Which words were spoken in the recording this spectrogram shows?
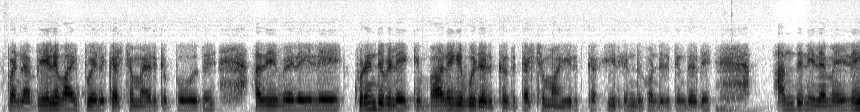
அப்ப வேலை வாய்ப்புகள் கஷ்டமா இருக்க போகுது. அதே வேளையிலே குறைந்த விலைக்கு வாடகை வீடு எடுக்கிறது கஷ்டமாக இருக்க இருந்து கொண்டிருக்கின்றது. அந்த நிலைமையிலே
